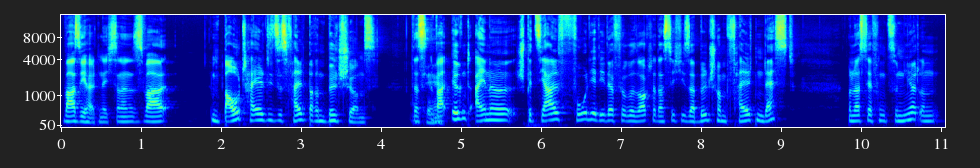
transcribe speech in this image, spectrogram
War sie halt nicht, sondern es war ein Bauteil dieses faltbaren Bildschirms. Das Okay. war irgendeine Spezialfolie, die dafür gesorgt hat, dass sich dieser Bildschirm falten lässt und dass der funktioniert. Und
